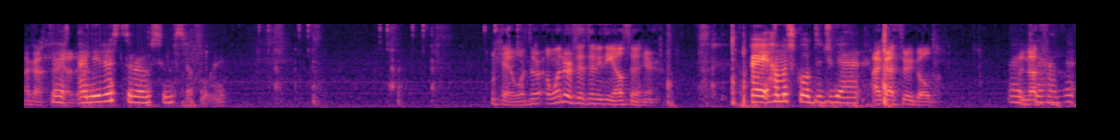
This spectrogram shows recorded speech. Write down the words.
I got three Okay, out of I need to throw some stuff away. Okay, well, there, I wonder if there's anything else in here. All right, how much gold did you get? I got three gold. All right, can I have it?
